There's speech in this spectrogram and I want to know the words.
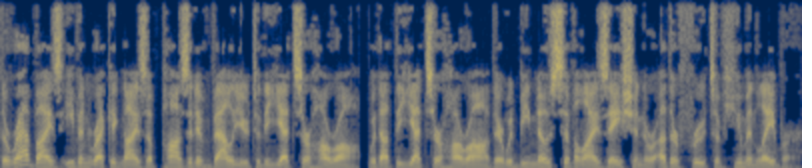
The rabbis even recognize a positive value to the Yetzer Hara, without the Yetzer Hara there would be no civilization or other fruits of human labor.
